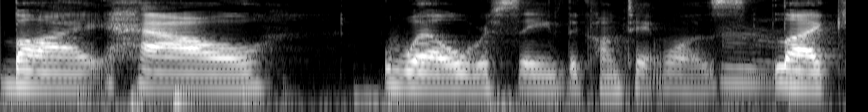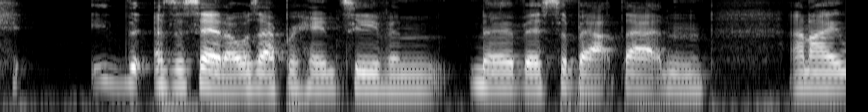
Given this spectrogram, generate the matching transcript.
by how well received the content was. Like, as I said, I was apprehensive and nervous about that, and and I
